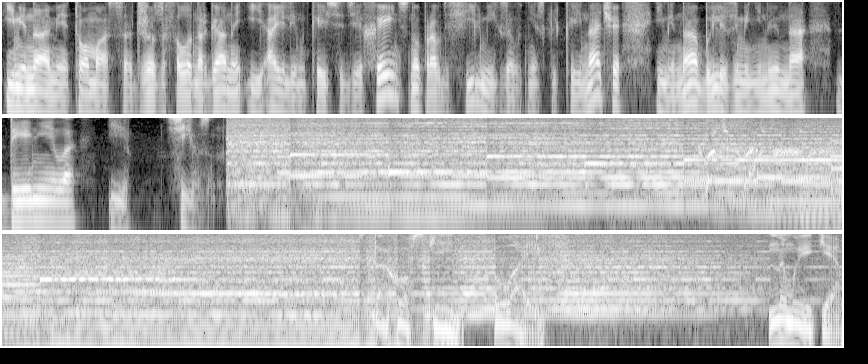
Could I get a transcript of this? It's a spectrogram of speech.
именами Томаса Джозефа Лонергана и Айлин Кейсиди Хейнс, но, правда, в фильме их зовут несколько иначе. Имена были заменены на Дэниела и Сьюзен. Стаховский лайф на маяке.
